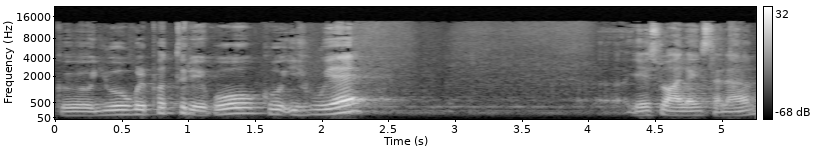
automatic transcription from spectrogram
그 유혹을 퍼뜨리고 그 이후에 예수 알라이살람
